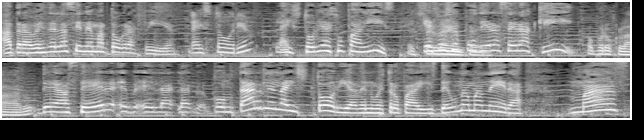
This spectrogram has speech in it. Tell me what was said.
a través de la cinematografía La historia. la historia de su país. Que eso se pudiera hacer aquí. Oh, pero claro. De hacer, eh, eh, la- la- contarle la historia de nuestro país de una manera más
